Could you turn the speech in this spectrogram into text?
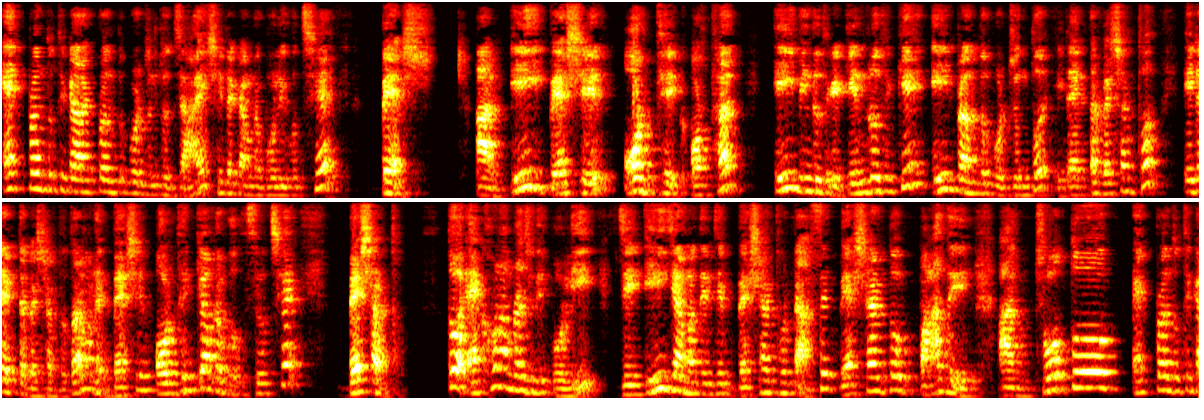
এক প্রান্ত থেকে আরেক প্রান্ত পর্যন্ত যায়, সেটাকে আমরা বলি হচ্ছে ব্যাস। আর এই ব্যাসের অর্ধেক অর্থাৎ এই বিন্দু থেকে কেন্দ্র থেকে এই প্রান্ত পর্যন্ত এটা একটা ব্যাসার্ধ, এটা একটা ব্যাসার্ধ। তার মানে ব্যাসের অর্ধেককে আমরা বলতেছি হচ্ছে ব্যাসার্ধ। তো এখন আমরা যদি বলি যে এই যে আমাদের যে ব্যাসার্ধটা আছে, ব্যাসার্ধ বাদে আর যত এক প্রান্ত থেকে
